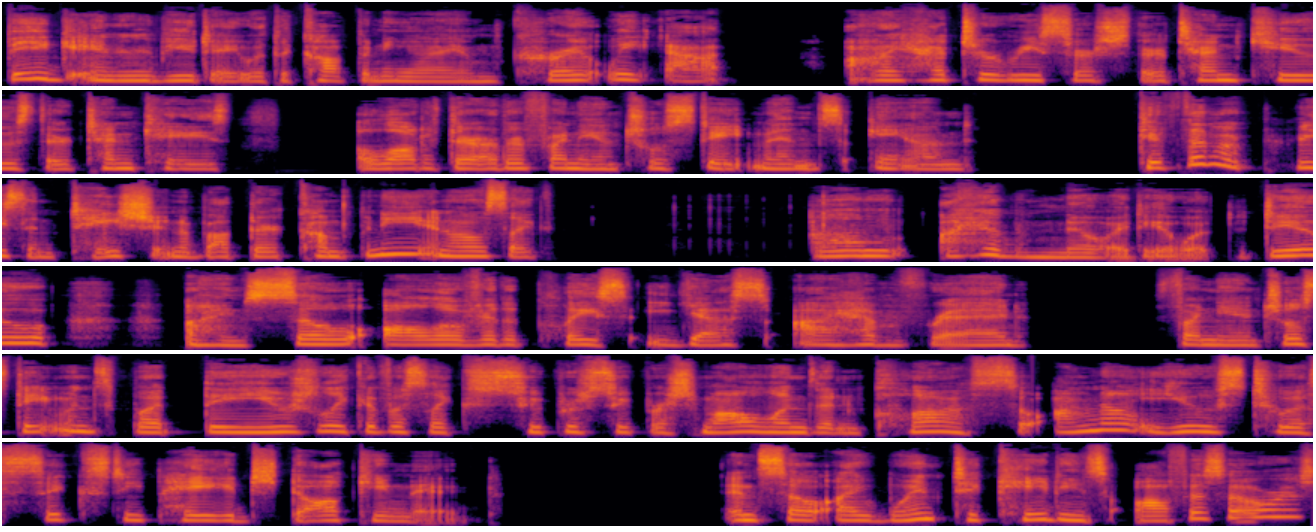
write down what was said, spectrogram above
big interview day with the company I am currently at, I had to research their 10Qs, their 10Ks, a lot of their other financial statements, and give them a presentation about their company. And I was like, um, I have no idea what to do. I'm so all over the place. Yes, I have read financial statements, but they usually give us like super, super small ones in class. So I'm not used to a 60 page document. And so I went to Katie's office hours.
